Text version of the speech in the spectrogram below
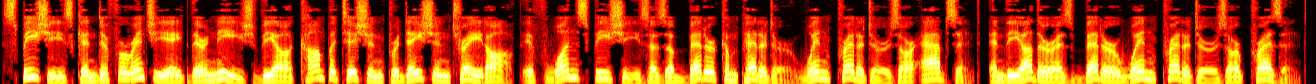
Species can differentiate their niche via a competition predation trade-off if one species is a better competitor when predators are absent, and the other is better when predators are present.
